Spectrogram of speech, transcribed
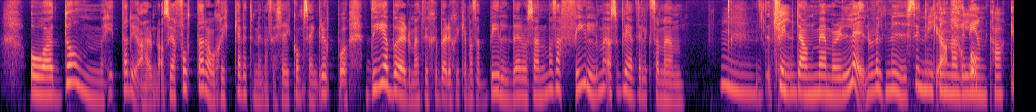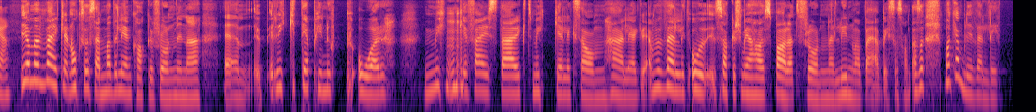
Och de hittade jag häromdagen. Så jag fotade dem och skickade till mina tjejkompisar i en grupp. Och det började med att vi började skicka massa bilder och sen massa filmer. Och så blev det liksom en Mm, trip fin. down memory lane. Det var väldigt mysigt. En tycker liten madeleinekaka. Ja, men verkligen. Också så här madeleinekakor från mina eh, riktiga pinup-år. Mycket färgstarkt, mycket liksom härliga grejer. Men väldigt, och saker som jag har sparat från när Lynn var bebis och sånt. Alltså, man kan bli väldigt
